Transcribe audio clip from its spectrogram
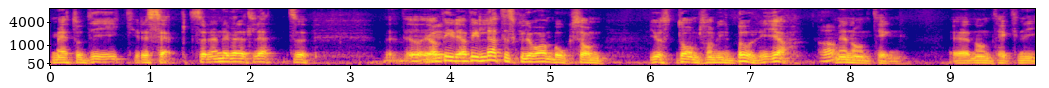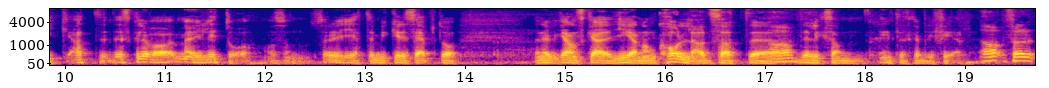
metodik, recept. Så den är väldigt lätt. eh, Jag ville, jag ville att det skulle vara en bok som just de som vill börja Ja. med någonting, eh, någon teknik, att det skulle vara möjligt då. Och så, så är det jättemycket recept och den är ganska genomkollad så att eh, Ja. det liksom inte ska bli fel. Ja, för,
